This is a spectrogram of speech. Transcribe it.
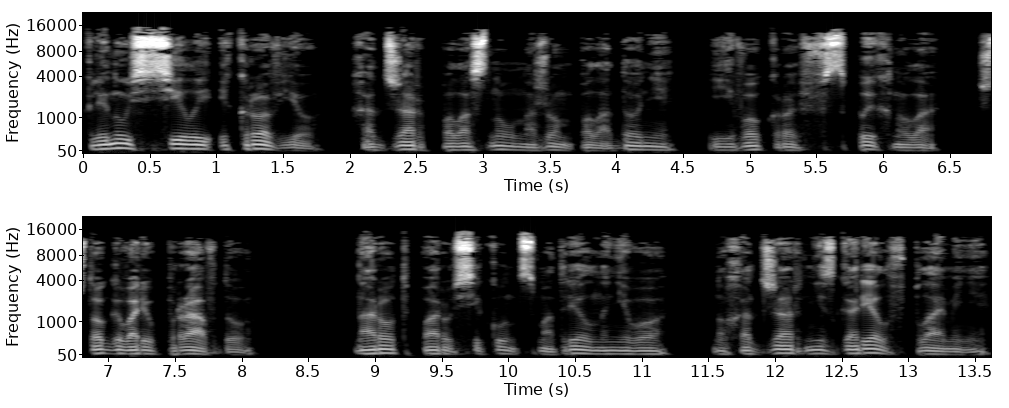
«Клянусь силой и кровью!» Хаджар полоснул ножом по ладони, и его кровь вспыхнула, что говорю правду. Народ пару секунд смотрел на него, но Хаджар не сгорел в пламени,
